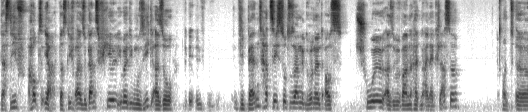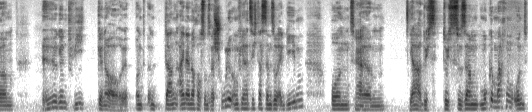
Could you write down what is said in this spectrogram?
Das lief haupt, ja, das lief also ganz viel über die Musik. Also äh, die Band hat sich sozusagen gegründet aus Schul, also wir waren halt in einer Klasse und ähm, irgendwie genau und, und dann einer noch aus unserer Schule. Irgendwie hat sich das dann so ergeben und ja, ähm, ja durchs, durchs zusammen Mucke machen und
